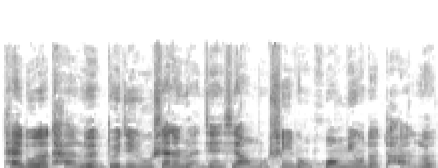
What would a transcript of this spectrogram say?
太多的谈论堆积如山的软件项目是一种荒谬的谈论。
